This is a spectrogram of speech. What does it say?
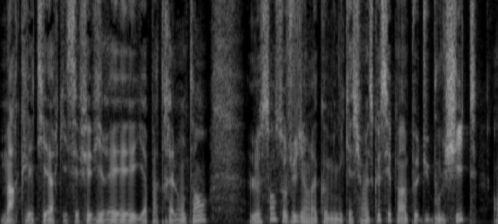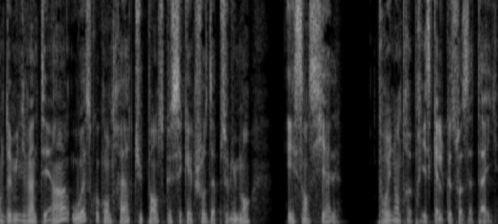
marque laitière qui s'est fait virer il y a pas très longtemps. Le sens aujourd'hui dans la communication, est-ce que c'est pas un peu du bullshit en 2021, ou est-ce qu'au contraire, tu penses que c'est quelque chose d'absolument essentiel pour une entreprise, quelle que soit sa taille?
